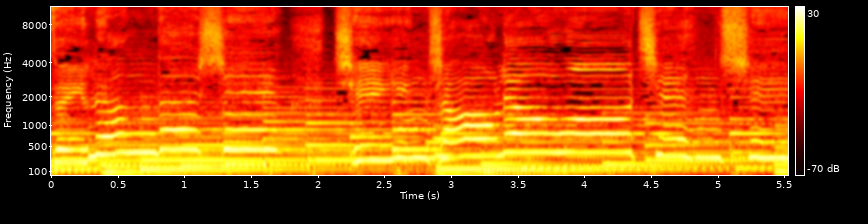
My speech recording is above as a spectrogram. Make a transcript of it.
最亮的星，请照亮我前行。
